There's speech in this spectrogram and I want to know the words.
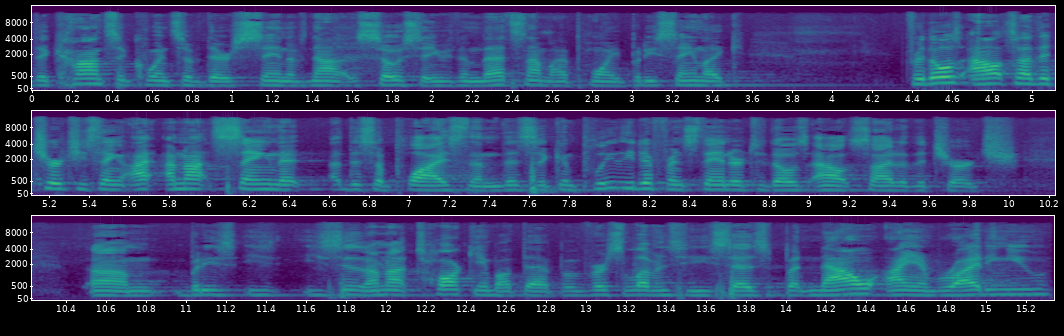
the consequence of their sin of not associating with them. That's not my point. But he's saying, like, for those outside the church, he's saying, I, am not saying that this applies to them. This is a completely different standard to those outside of the church. Um, but he, he says, I'm not talking about that. But verse 11, he says, But now I am writing you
